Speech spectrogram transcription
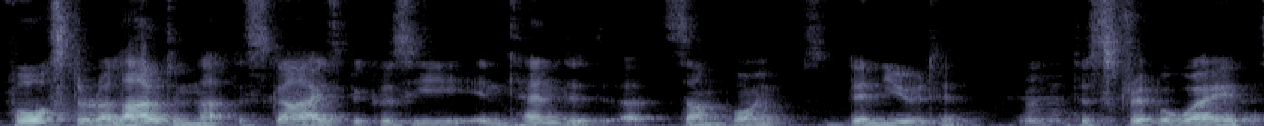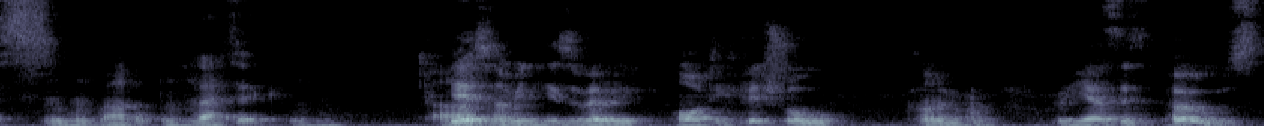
Forster allowed him that disguise because he intended at some point to denude him, Mhm. to strip away this Mhm. rather pathetic. Mhm. um, Yes, I mean, he's a very artificial kind of, but he has this pose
